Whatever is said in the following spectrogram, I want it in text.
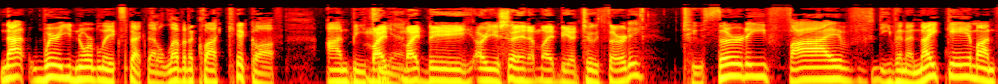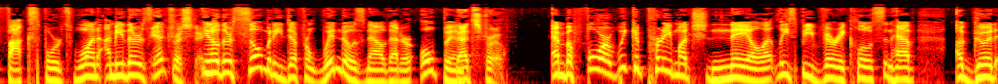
not where you'd normally expect that 11 o'clock kickoff on BTN. Might might be. Are you saying it might be a two thirty? 2:30, 5, even a night game on Fox Sports 1. I mean, there's Interesting. You know, there's so many different windows now that are open. That's true. And before, we could pretty much nail, at least be very close and have a good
